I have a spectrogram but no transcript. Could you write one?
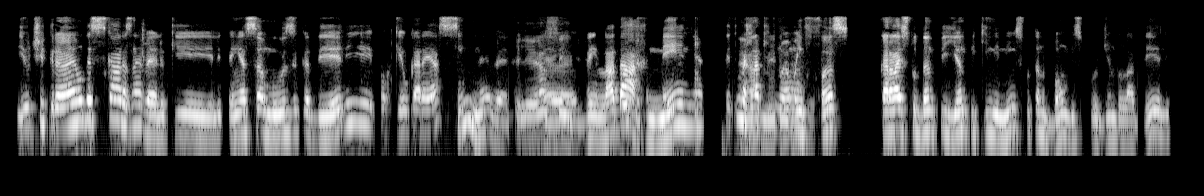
E o Tigrão é um desses caras, né, velho? Que ele tem essa música dele porque o cara é assim, né, velho? Ele é assim. É, vem lá da Armênia. Tenta imaginar é que não é uma infância. O cara lá estudando piano pequenininho, escutando bomba explodindo do lado dele.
